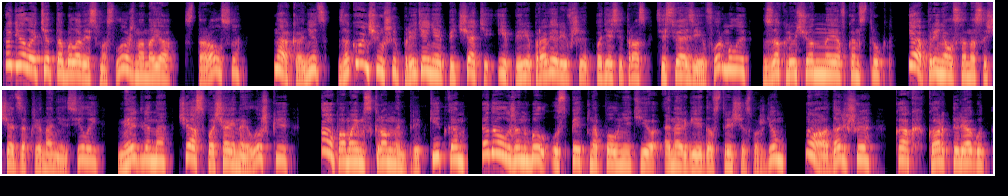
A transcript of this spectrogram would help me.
проделать это было весьма сложно, но я старался. Наконец, закончивший плетение печати и перепроверивший по 10 раз все связи и формулы, заключенные в конструкт, я принялся насыщать заклинание силой, медленно, час по чайной ложке, но по моим скромным прикидкам я должен был успеть наполнить ее энергией до встречи с вождем, ну а дальше, как карты лягут.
